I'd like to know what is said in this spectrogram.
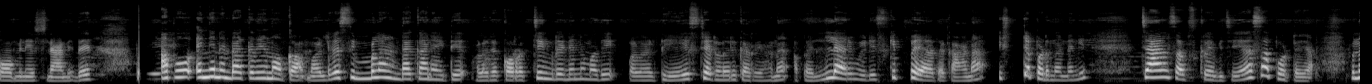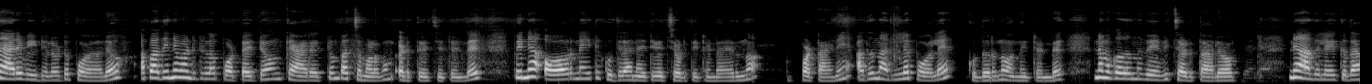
കോമ്പിനേഷനാണിത് അപ്പോൾ എങ്ങനെ ഉണ്ടാക്കുന്നത് നോക്കാം. വളരെ സിമ്പിളാണ് ഉണ്ടാക്കാനായിട്ട്. വളരെ കുറച്ച് ഇൻഗ്രീഡിയന്റ് മതി. വളരെ ടേസ്റ്റ് ആയിട്ടുള്ള ഒരു കറിയാണ്. അപ്പോൾ എല്ലാവരും വീഡിയോ സ്കിപ്പ് ചെയ്യാതെ കാണുക ഇഷ്ടപ്പെടുന്നുണ്ടെങ്കിൽ ചാനൽ സബ്സ്ക്രൈബ് ചെയ്യുക സപ്പോർട്ട് ചെയ്യുക. അപ്പോൾ നേരെ വീഡിയോയിലോട്ട് പോയാലോ. അപ്പോൾ അതിന് വേണ്ടിയിട്ടുള്ള പൊട്ടറ്റോയും ക്യാരറ്റും പച്ചമുളകും എടുത്ത് വെച്ചിട്ടുണ്ട്. പിന്നെ ഓർണൈറ്റ് കുതിരാനായിട്ട് വെച്ച് കൊടുത്തിട്ടുണ്ടായിരുന്നു. പൊട്ടാണി. അത് നല്ല പോലെ കുതിർന്ന് വന്നിട്ടുണ്ട്. നമുക്കതൊന്ന് വേവിച്ചെടുത്താലോ? ഇനി അതിലേക്ക് ഇതാ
